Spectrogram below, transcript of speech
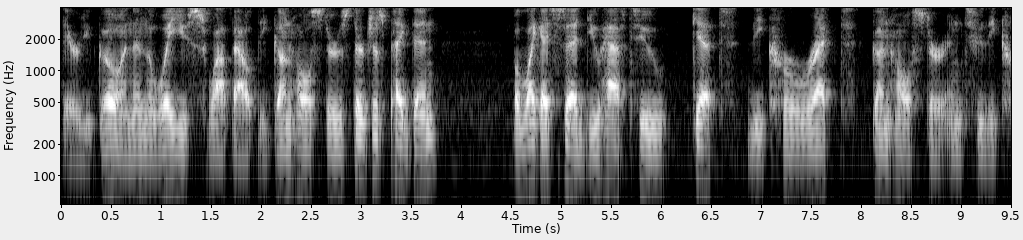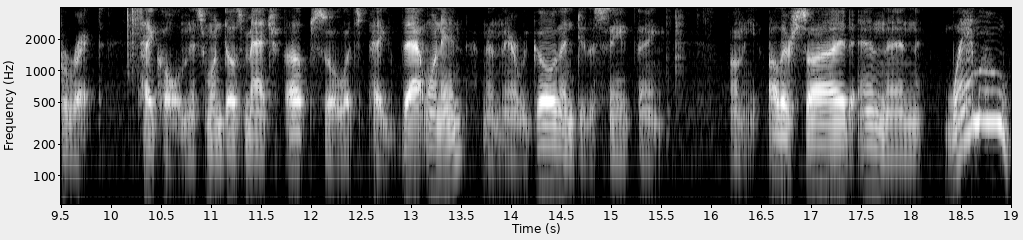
there you go. And then the way you swap out the gun holsters, they're just pegged in. But like I said, you have to get the correct gun holster into the correct peg hole. And this one does match up, so let's peg that one in. And then there we go. Then do the same thing on the other side. And then whammo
